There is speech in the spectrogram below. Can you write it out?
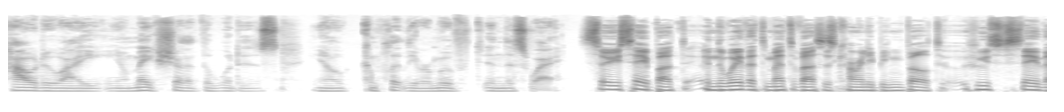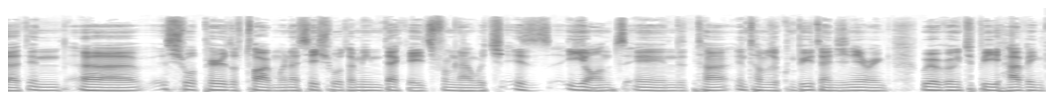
how do I, you know, make sure that the wood is, you know, completely removed in this way. So you say, but in the way that the metaverse is currently being built, who's to say that in uh, a short period of time, when I say short, I mean decades from now, which is eons in the ter- in terms of computer engineering, we are going to be having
